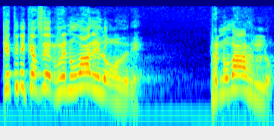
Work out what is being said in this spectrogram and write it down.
¿Qué tiene que hacer? Renovar el odre. Renovarlo.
